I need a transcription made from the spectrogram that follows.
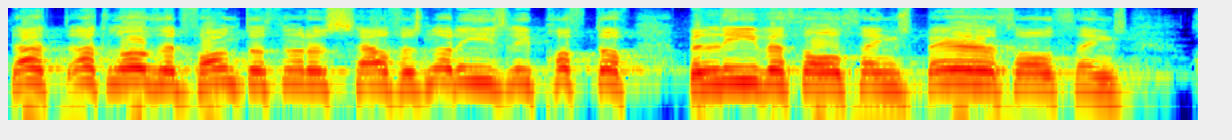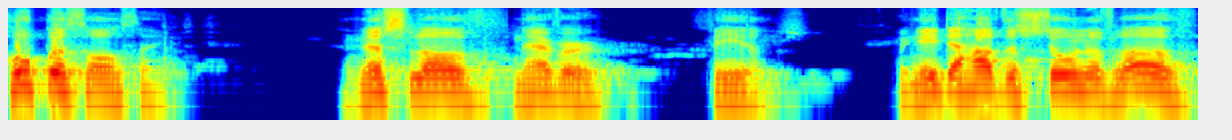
that, that love that vaunteth not itself, is not easily puffed up, believeth all things, beareth all things, hopeth all things. And this love never fails. We need to have the stone of love.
